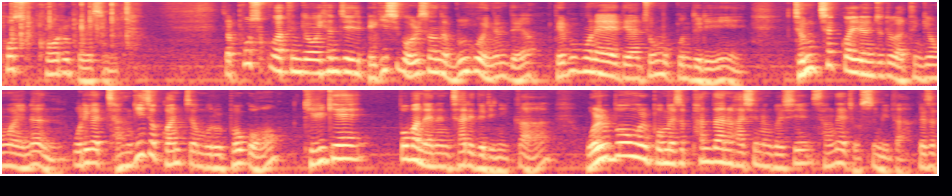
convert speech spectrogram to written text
포스코를 보겠습니다. 자, 포스코 같은 경우 현재 125일선을 물고 있는데요. 대부분에 대한 종목분들이 정책 관련주들 같은 경우에는 우리가 장기적 관점으로 보고 길게 뽑아내는 자리들이니까 월봉을 보면서 판단을 하시는 것이 상당히 좋습니다. 그래서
